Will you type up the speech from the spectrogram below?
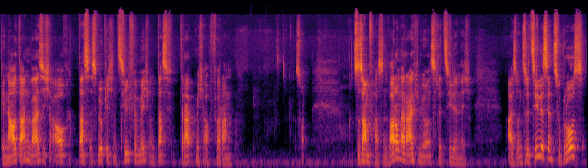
genau dann weiß ich auch, das ist wirklich ein Ziel für mich und das treibt mich auch voran. So. Zusammenfassend, warum erreichen wir unsere Ziele nicht? Also unsere Ziele sind zu groß,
